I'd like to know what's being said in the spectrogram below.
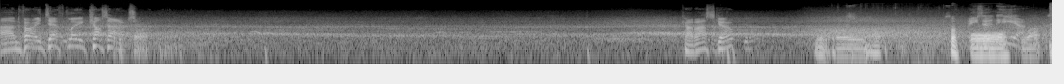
And very deftly cut out. Carrasco. It's a He's in here. Wax.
